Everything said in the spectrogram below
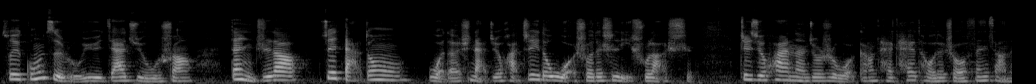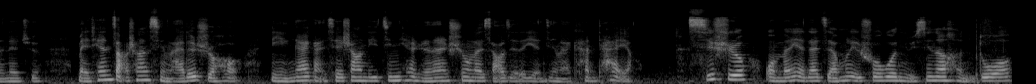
所以公子如玉，家具无双。但你知道最打动我的是哪句话？这里的我说的是李叔老师。这句话呢，就是我刚才开头的时候分享的那句：每天早上醒来的时候，你应该感谢上帝，今天仍然是用了小姐的眼睛来看太阳。其实我们也在节目里说过，女性的很多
